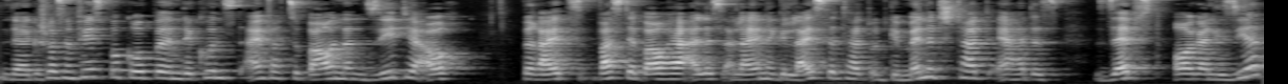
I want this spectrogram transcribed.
in der geschlossenen Facebook-Gruppe, in der Kunst einfach zu bauen, dann seht ihr auch bereits, was der Bauherr alles alleine geleistet hat und gemanagt hat. Er hat es selbst organisiert,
